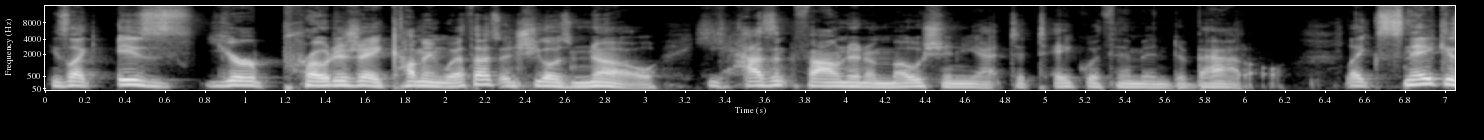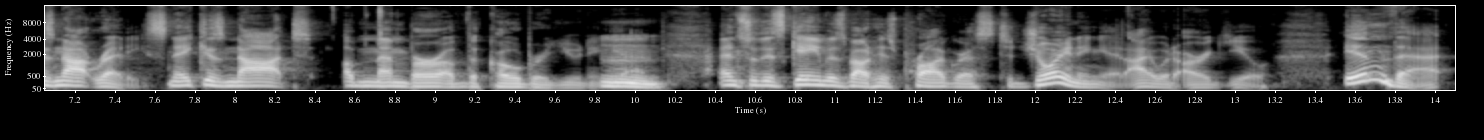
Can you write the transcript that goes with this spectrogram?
he's like, "Is your protege coming with us?" And she goes, "No, he hasn't found an emotion yet to take with him into battle." Like Snake is not ready. Snake is not a member of the Cobra unit yet, mm. and so this game is about his progress to joining it. I would argue, in that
